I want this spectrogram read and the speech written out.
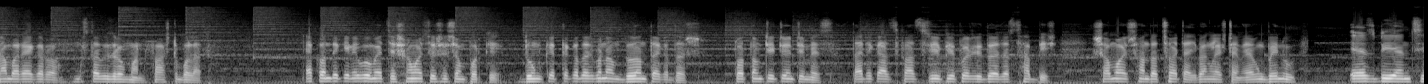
number এগারো, মুস্তাফিজুর রহমান ফাস্ট বোলার এখন দেখে নেব ম্যাচের সময়সূচি সম্পর্কে। ধূমকেত একাদশ বনাম, দুরন্ত একাদশ। প্রথম টি টোয়েন্টি ম্যাচ তারিখ আজ পাঁচ ফেব্রুয়ারি দু হাজার ছাব্বিশ। সময় সন্ধ্যা ছয়টায় বাংলাদেশ টাইম এবং venue S B N BNC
